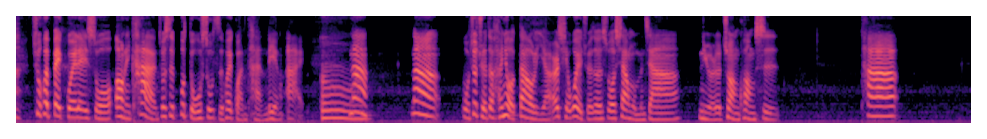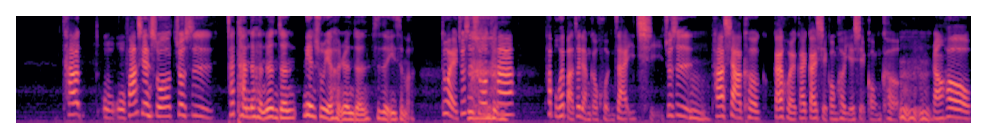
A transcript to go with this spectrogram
就会被归类说哦，你看就是不读书只会管谈恋爱，嗯，那那我就觉得很有道理啊，而且我也觉得说像我们家女儿的状况是，她她我我发现说就是。她谈的很认真，念书也很认真，是这意思吗？对，就是说她 她不会把这两个混在一起，就是她下课该回来该该写功课也写功课，嗯嗯嗯，然后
